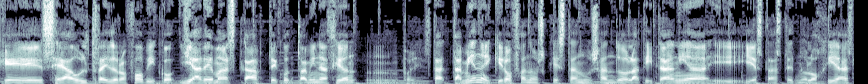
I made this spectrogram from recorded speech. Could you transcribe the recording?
que sea ultra hidrofóbico y además capte contaminación, mm, pues está. También hay quirófanos que están usando la titania y estas tecnologías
